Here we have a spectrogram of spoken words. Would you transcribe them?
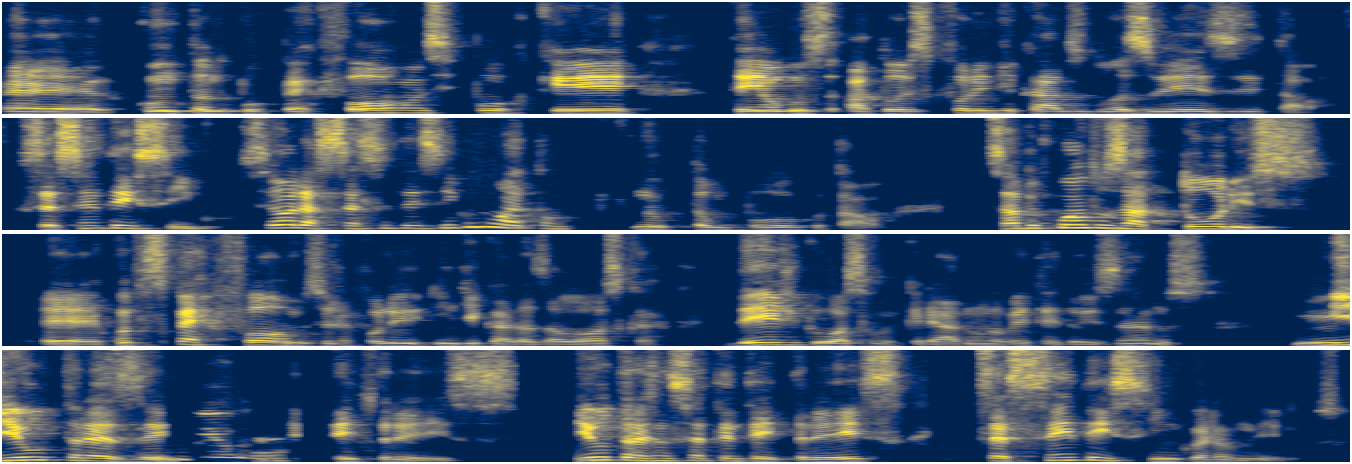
é, é, contando por performance porque tem alguns atores que foram indicados duas vezes e tal. 65. Você olha, 65 não é tão, não, tão pouco tal. Sabe quantos atores, é, quantas performances já foram indicadas ao Oscar desde que o Oscar foi criado, há 92 anos? 1.373. 1.373, 65 eram negros.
